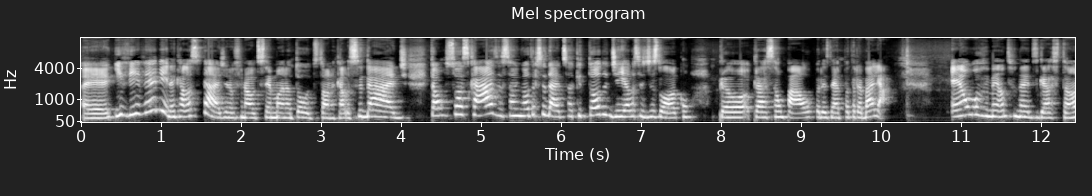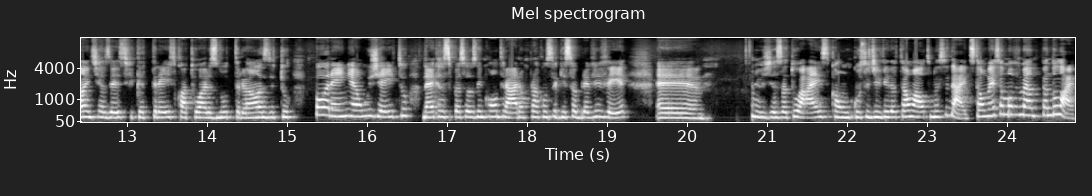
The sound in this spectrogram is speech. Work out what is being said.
é, e vivem ali naquela cidade, no final de semana todos estão naquela cidade. Então, suas casas são em outra cidade, só que todo dia elas se deslocam para São Paulo, por exemplo, para trabalhar. É um movimento né, desgastante, às vezes fica três, quatro horas no trânsito, porém é um jeito né, que as pessoas encontraram para conseguir sobreviver. É, nos dias atuais, com um custo de vida tão alto nas cidades. Então, esse é o movimento pendular.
